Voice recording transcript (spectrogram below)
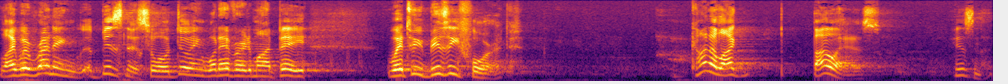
Like we're running a business or doing whatever it might be. We're too busy for it. Kind of like Boaz, isn't it?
